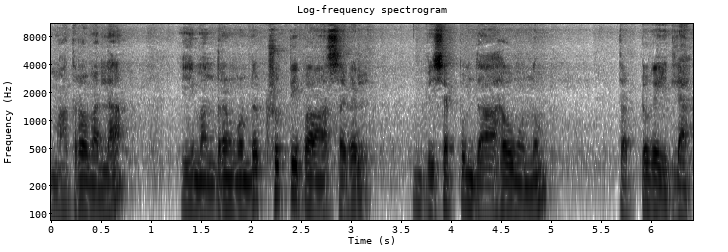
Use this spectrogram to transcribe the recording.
മാത്രവുമല്ല ഈ മന്ത്രം കൊണ്ട് ക്ഷുപ്പിപാസകൾ വിശപ്പും ദാഹവും ഒന്നും തട്ടുകയില്ല.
